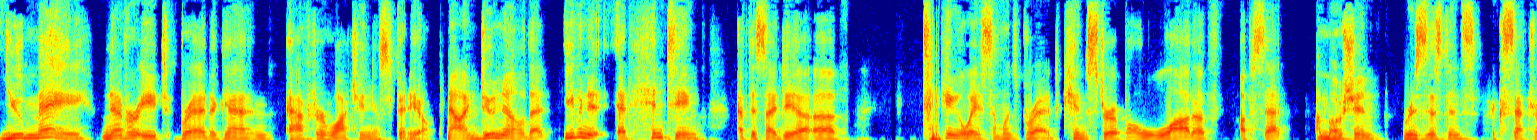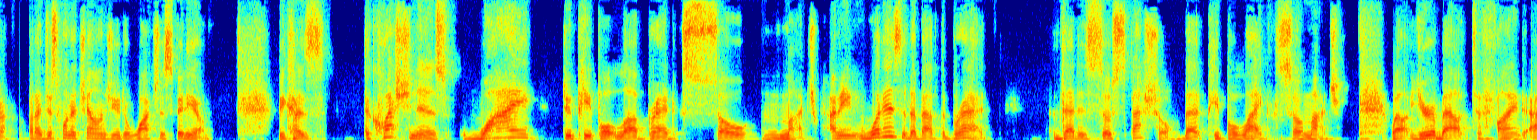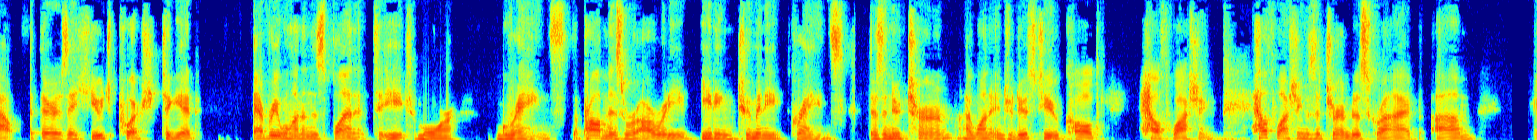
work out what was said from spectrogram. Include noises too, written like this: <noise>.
you may never eat bread again after watching this video. Now, I do know that even at hinting at this idea of taking away someone's bread can stir up a lot of upset, emotion, resistance, etc. But I just want to challenge you to watch this video because the question is why do people love bread so much? I mean, what is it about the bread that is so special that people like so much? Well, you're about to find out that there is a huge push to get everyone on this planet to eat more grains. The problem is we're already eating too many grains. There's a new term I want to introduce to you called health washing. Health washing is a term to describe um,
